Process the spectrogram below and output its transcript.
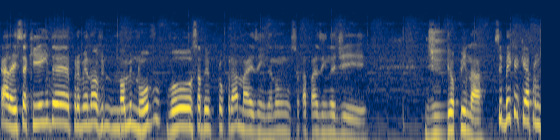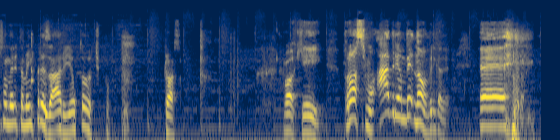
cara, isso aqui ainda é pra mim é nome, nome novo. Vou saber procurar mais ainda. Não sou capaz ainda de, de opinar. Se bem que aqui a profissão dele também é empresário e eu tô, tipo, próximo. Ok. Próximo, Adrian B. Não, brincadeira. É...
